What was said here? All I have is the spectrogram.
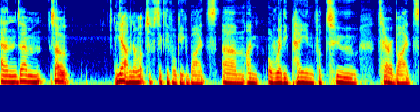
and um, so, yeah, I mean, I'm up to 64 gigabytes. Um, I'm already paying for two terabytes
